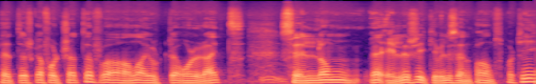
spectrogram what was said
Petter skal fortsette, for han har gjort det ålreit. Selv om jeg ellers ikke ville sendt på hans parti.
